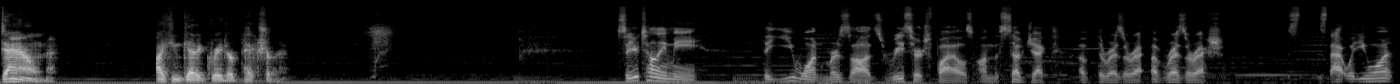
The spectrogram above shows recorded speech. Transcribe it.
down, I can get a greater picture. So you're telling me that you want Mirzad's research files on the subject of the resurre- of resurrection. Is, is that what you want?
